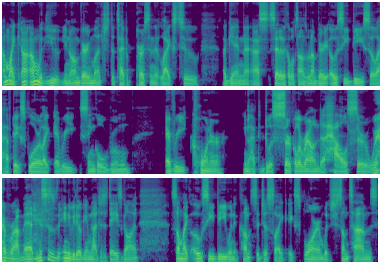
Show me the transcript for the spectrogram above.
i'm like i'm with you you know i'm very much the type of person that likes to again i said it a couple times but i'm very ocd so i have to explore like every single room every corner you know I have to do a circle around the house or wherever i'm at and this is any video game not just days gone. So i'm like ocd when it comes to just like exploring which sometimes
